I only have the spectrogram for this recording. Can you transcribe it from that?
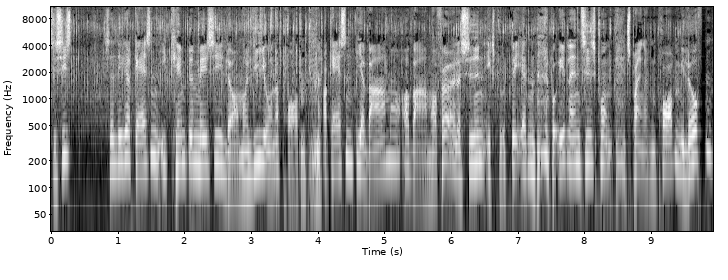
Til sidst så ligger gassen i kæmpemæssige lommer lige under proppen, og gassen bliver varmere og varmere. Før eller siden eksploderer den. På et eller andet tidspunkt springer den proppen i luften,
